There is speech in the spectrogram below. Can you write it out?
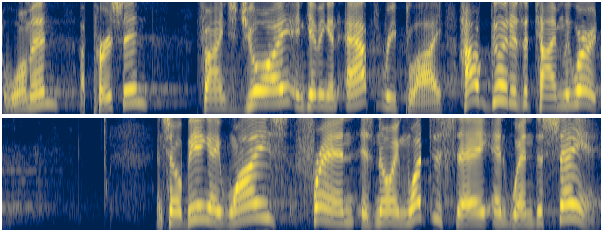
a woman, a person finds joy in giving an apt reply. How good is a timely word? And so, being a wise friend is knowing what to say and when to say it.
